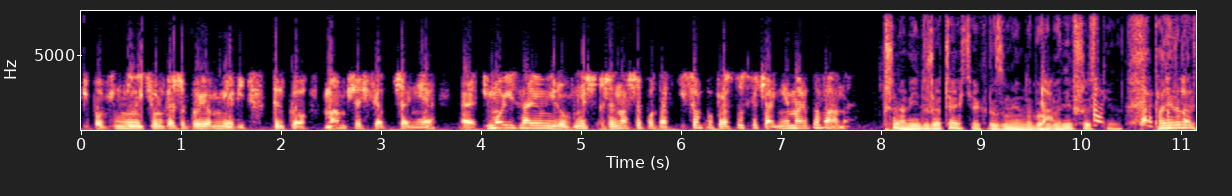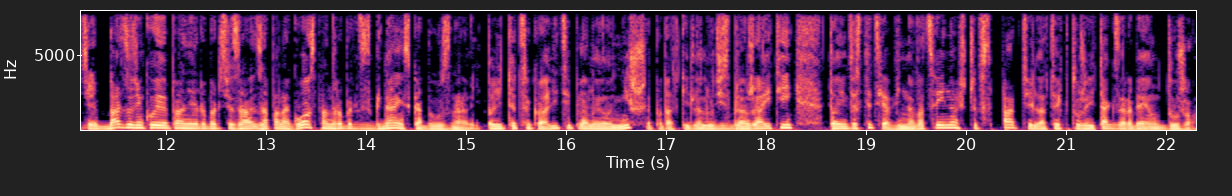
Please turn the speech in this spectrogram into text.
i powinni mieć ulgę, żeby ją mieli. Tylko mam przeświadczenie e, i moi znajomi również, że nasze podatki są po prostu zwyczajnie marnowane. Przynajmniej duża część, jak rozumiem, no bo chyba nie wszystkie. No. Panie Robercie, bardzo dziękuję panie Robercie za, za pana głos. Pan Robert z Gdańska był z nami. Politycy koalicji planują niższe podatki dla ludzi z branży IT. To inwestycja w innowacyjność czy wsparcie dla tych, którzy i tak zarabiają dużo.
